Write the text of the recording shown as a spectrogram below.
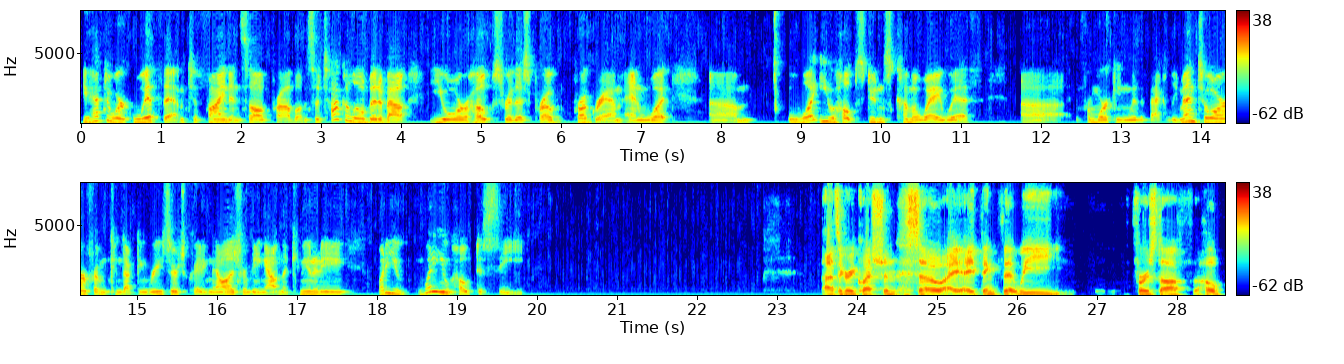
you have to work with them to find and solve problems. So talk a little bit about your hopes for this pro- program and what um, what you hope students come away with uh, from working with a faculty mentor, from conducting research, creating knowledge, from being out in the community? What do you what do you hope to see? That's a great question. So I, I think that we first off hope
